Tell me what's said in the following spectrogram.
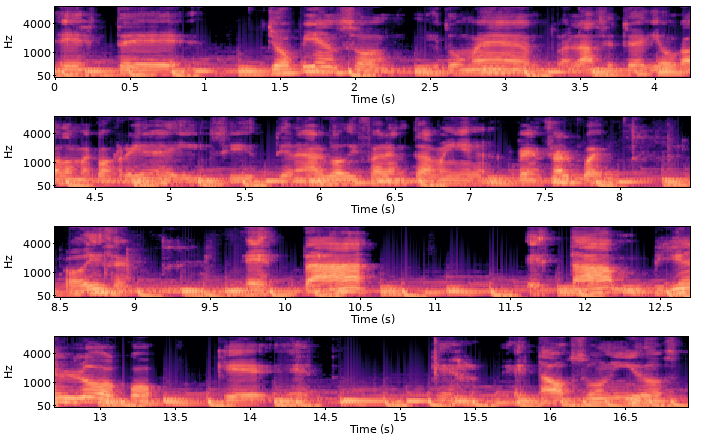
Este, yo pienso, y tú me, ¿verdad? Si estoy equivocado, me corrige, y si tienes algo diferente a mí pensar, pues lo dices. Está, está bien loco que, que Estados Unidos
